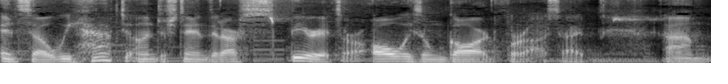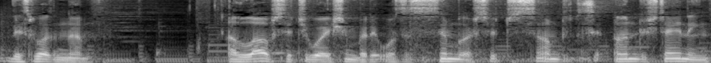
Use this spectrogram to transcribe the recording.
And so we have to understand that our spirits are always on guard for us. I, um, this wasn't a a love situation, but it was a similar some understanding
